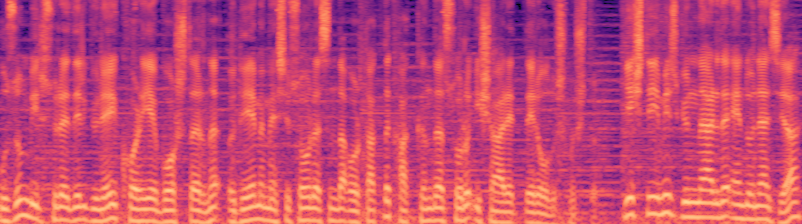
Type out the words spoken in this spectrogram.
uzun bir süredir Güney Kore'ye borçlarını ödeyememesi sonrasında ortaklık hakkında soru işaretleri oluşmuştu. Geçtiğimiz günlerde Endonezya,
